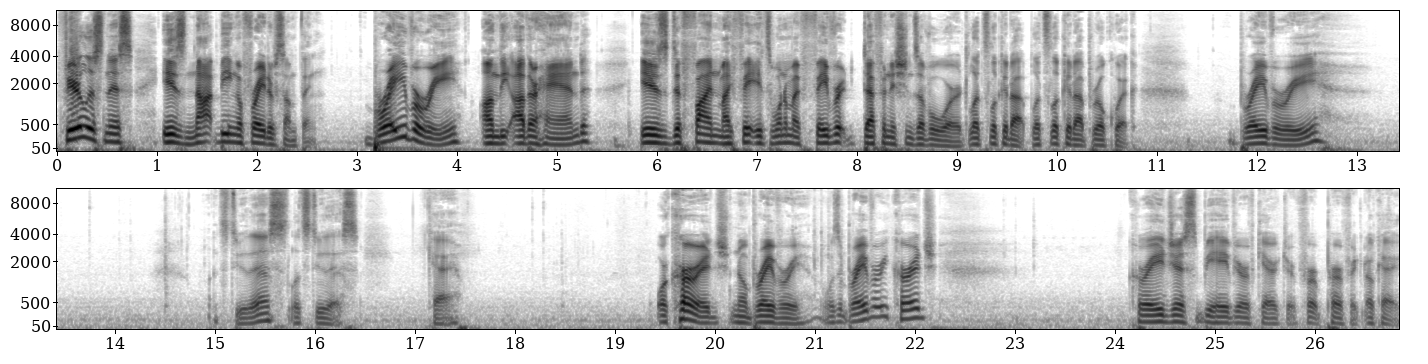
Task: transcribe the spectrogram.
Fearlessness is not being afraid of something. Bravery, on the other hand, is defined my fa- it's one of my favorite definitions of a word. Let's look it up. Let's look it up real quick. Bravery. Let's do this. Let's do this. Okay. Or courage. No, bravery. Was it bravery? Courage? Courageous behavior of character. For perfect. Okay.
